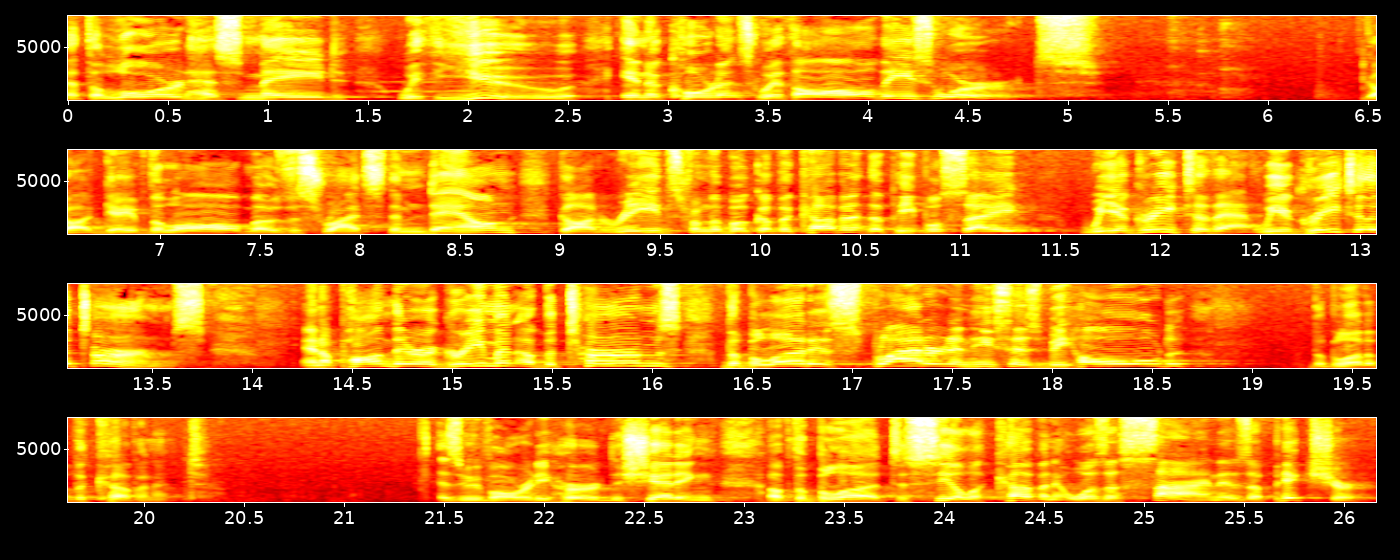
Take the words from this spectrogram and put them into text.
that the Lord has made with you in accordance with all these words. God gave the law, Moses writes them down, God reads from the book of the covenant, the people say, We agree to that, we agree to the terms. And upon their agreement of the terms, the blood is splattered, and he says, Behold, the blood of the covenant. As we've already heard, the shedding of the blood to seal a covenant was a sign, it was a picture.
